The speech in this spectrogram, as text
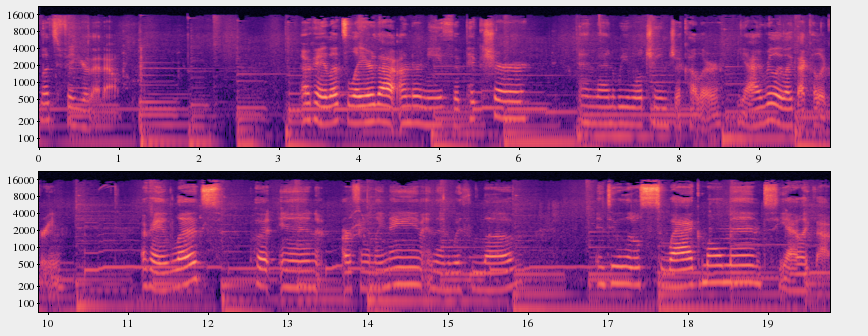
Let's figure that out. Okay, let's layer that underneath the picture and then we will change the color. Yeah, I really like that color green. Okay, let's put in our family name and then with love and do a little swag moment. Yeah, I like that.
